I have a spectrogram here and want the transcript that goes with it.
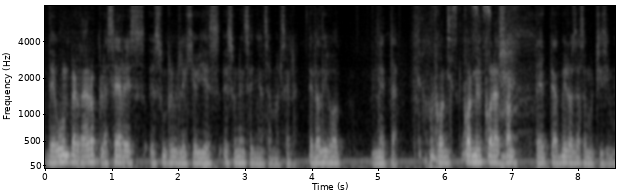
de un verdadero placer, es, es un privilegio y es, es una enseñanza, Marcela. Te lo digo neta, con, con, el corazón. Te, admiro desde hace muchísimo.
